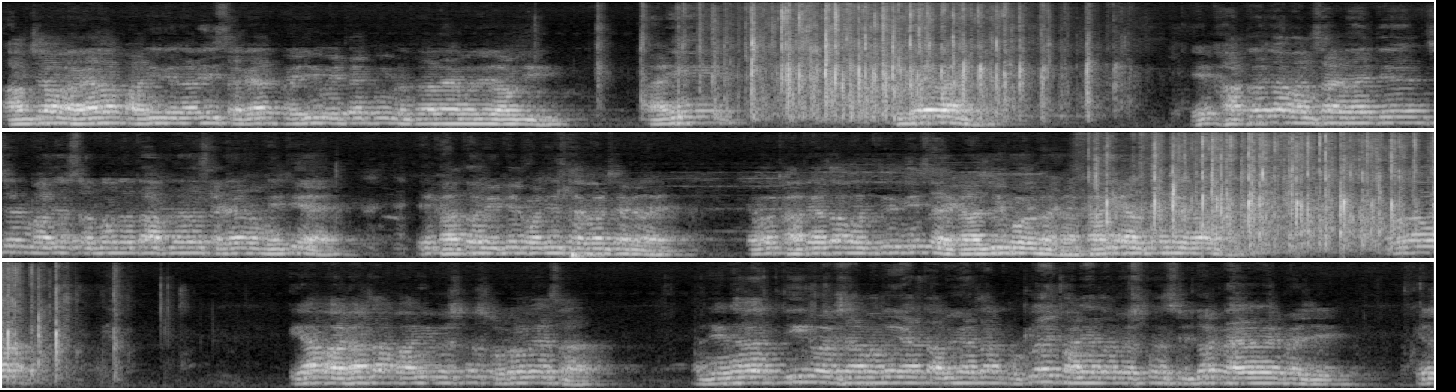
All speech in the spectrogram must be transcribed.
आमच्या भागाला पाणी देणारी सगळ्यात पहिली बैठक मी मंत्रालयामध्ये लावली. आणि सुदैवाने हे खातं ज्या माणसाकडे आहे त्यांचे माझे संबंध आता आपल्याला सगळ्यांना माहिती आहे. हे खातं विखे पाटील साहेबांच्याकडे आहे. त्यामुळे खात्याचा मंत्री मीच आहे काळजी करू नका काही अडचण येणार या भागाचा पाणी प्रश्न सोडवण्याचा आणि येणाऱ्या तीन वर्षामध्ये या तालुक्याचा कुठलाही पाण्याचा प्रश्न शिल्लक राहिला नाही पाहिजे. हे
